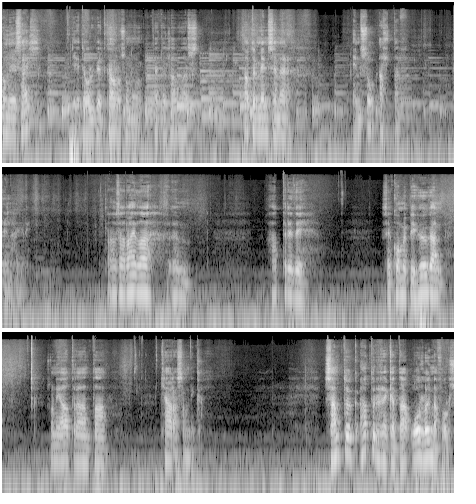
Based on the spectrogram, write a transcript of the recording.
Komið í sæl, ég heiti Óli Björn Kárásson og þetta er hláðars þáttur minn sem er eins og alltaf til hægri. Það er að ræða um hattriði sem kom upp í hugan svona í aðdraðanda kjarasamninga. Samtök hatturreikenda og launafólks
